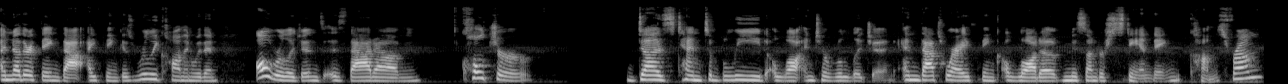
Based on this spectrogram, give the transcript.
another thing that I think is really common within all religions is that um, culture does tend to bleed a lot into religion. And that's where I think a lot of misunderstanding comes from.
